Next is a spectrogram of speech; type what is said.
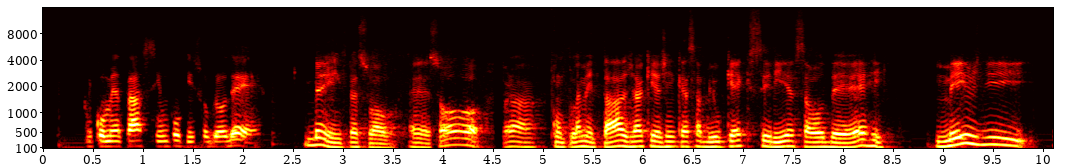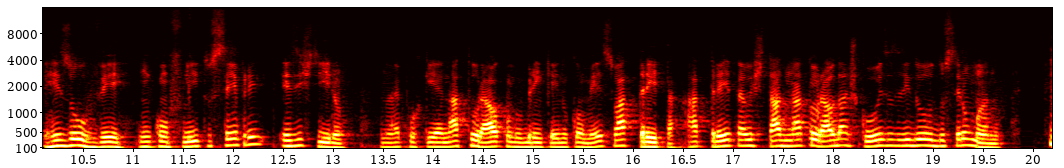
comentar assim um pouquinho sobre o ODR. Bem, pessoal, é só para complementar, já que a gente quer saber o que é que seria essa ODR, meios de resolver um conflito sempre existiram não é? Porque é natural, como eu brinquei no começo, a treta. A treta é o estado natural das coisas e do, do ser humano.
